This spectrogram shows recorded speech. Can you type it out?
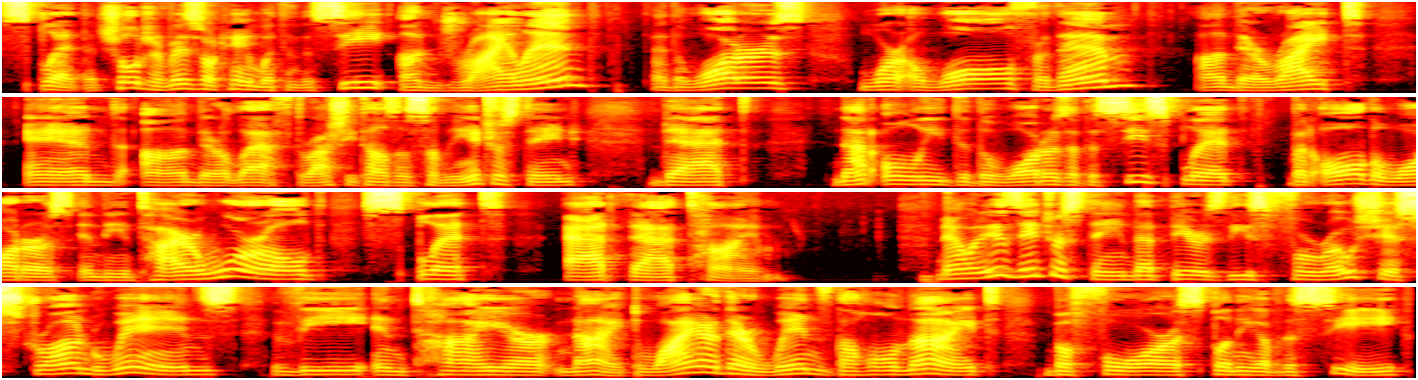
split. The children of Israel came within the sea on dry land, and the waters were a wall for them on their right and on their left. Rashi tells us something interesting that not only did the waters of the sea split, but all the waters in the entire world split at that time. Now it is interesting that there's these ferocious, strong winds the entire night. Why are there winds the whole night before splitting of the sea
